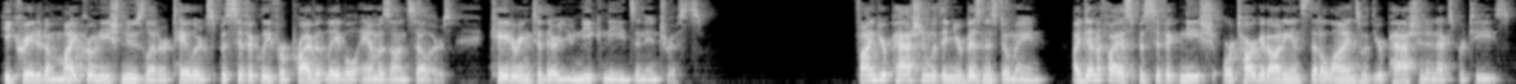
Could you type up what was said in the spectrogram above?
He created a micro niche newsletter tailored specifically for private label Amazon sellers, catering to their unique needs and interests. Find your passion within your business domain Identify a specific niche or target audience that aligns with your passion and expertise.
